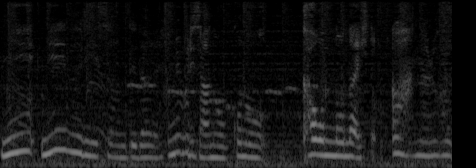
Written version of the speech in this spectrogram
う。みメブリーさんって誰？みぶりさんあのこの顔のない人。あなるほど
